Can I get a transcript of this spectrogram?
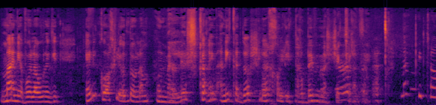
מה אני אבוא להוא נגיד? אין לי כוח להיות בעולם, הוא מלא שקרים, אני קדוש, לא יכול להתערבב עם השקר הזה. מה פתאום,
